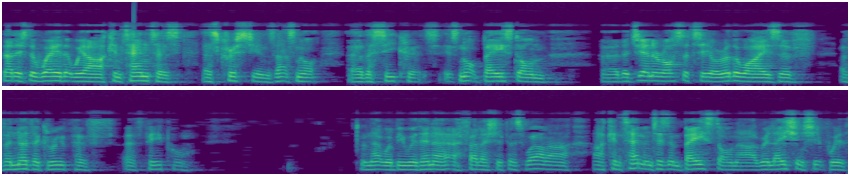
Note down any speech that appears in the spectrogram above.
that is the way that we are content as, as Christians. That's not uh, the secret. It's not based on uh, the generosity or otherwise of, of another group of, of people. And that would be within a, a fellowship as well. Our, our, contentment isn't based on our relationship with,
